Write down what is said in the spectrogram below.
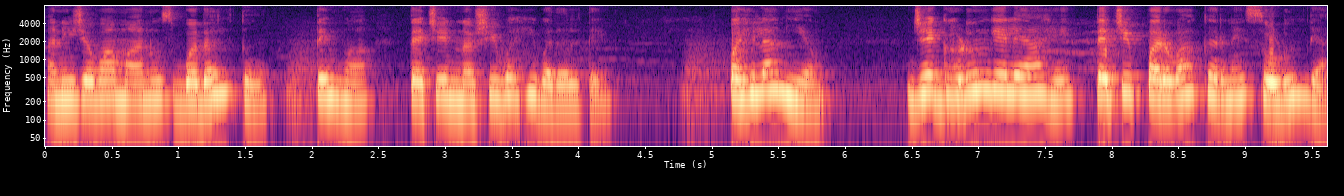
आणि जेव्हा माणूस बदलतो तेव्हा त्याचे नशीबही बदलते. पहिला नियम जे घडून गेले आहे त्याची पर्वा करणे सोडून द्या.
